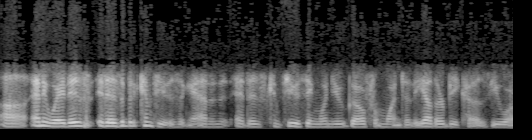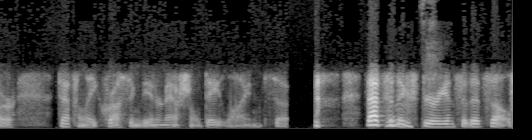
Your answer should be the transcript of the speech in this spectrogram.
uh, anyway, it is it is a bit confusing, and it is confusing when you go from one to the other because you are definitely crossing the international date line. So that's an mm. experience in itself.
